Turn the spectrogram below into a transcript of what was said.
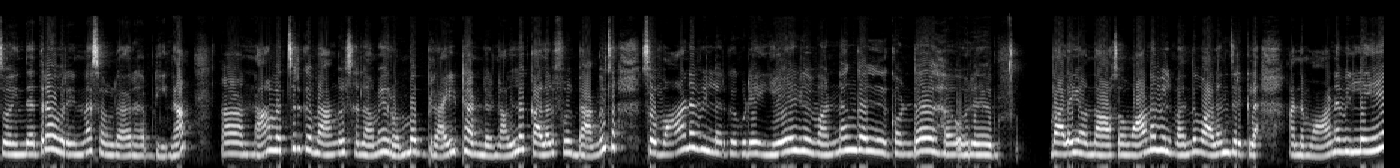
ஸோ இந்த இடத்துல அவர் என்ன சொல்கிறாரு அப்படின்னா நான் வச்சுருக்க பேங்கிள்ஸ் எல்லாமே ரொம்ப பிரைட் அண்ட் நல்ல கலர்ஃபுல் பேங்கிள்ஸ் ஸோ வானவில்ல இருக்கக்கூடிய ஏழு வண்ணங்கள் கொண்ட ஒரு வளையம் தான். ஸோ வானவில் வந்து வளைஞ்சிருக்கல. அந்த வானவில்லையே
